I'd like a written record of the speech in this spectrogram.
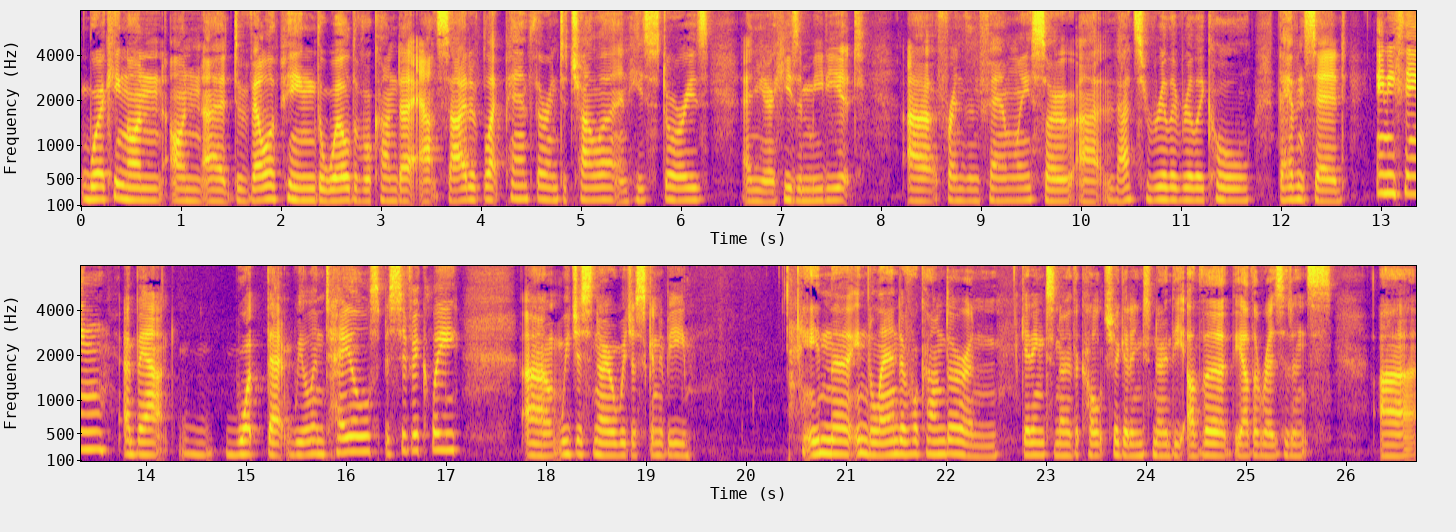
working on on uh, developing the world of Wakanda outside of Black Panther and T'Challa and his stories and you know his immediate uh, friends and family. So uh, that's really really cool. They haven't said anything about what that will entail specifically. Um, we just know we're just going to be in the in the land of Wakanda and getting to know the culture, getting to know the other the other residents uh,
